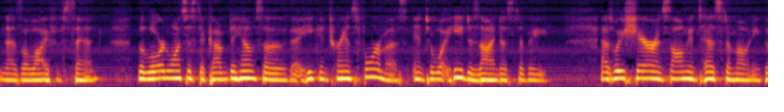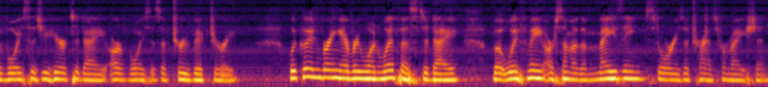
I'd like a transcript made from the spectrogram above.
and that is a life of sin. The Lord wants us to come to Him so that He can transform us into what He designed us to be. As we share in song and testimony, the voices you hear today are voices of true victory. We couldn't bring everyone with us today, but with me are some of the amazing stories of transformation.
